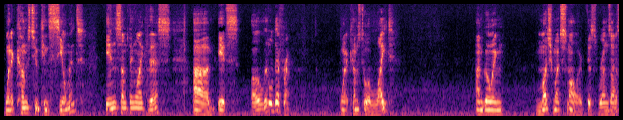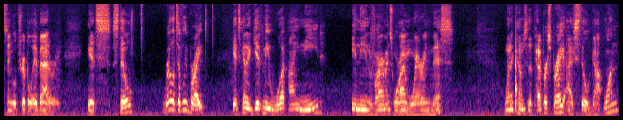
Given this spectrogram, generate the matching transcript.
When it comes to concealment in something like this, um, it's a little different. When it comes to a light, I'm going much, much smaller. This runs on a single AAA battery. It's still relatively bright. It's going to give me what I need in the environments where I'm wearing this. When it comes to the pepper spray, I've still got one,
